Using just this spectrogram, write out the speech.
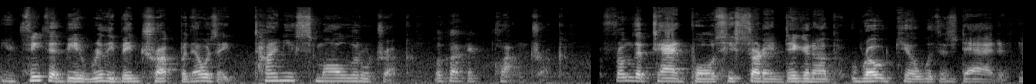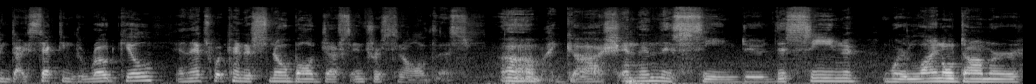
You'd think that'd be a really big truck, but that was a tiny, small little truck. Looked like a clown truck. From the tadpoles, he started digging up roadkill with his dad and dissecting the roadkill, and that's what kind of snowballed Jeff's interest in all of this. Oh my gosh. And then this scene, dude. This scene where Lionel Dahmer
